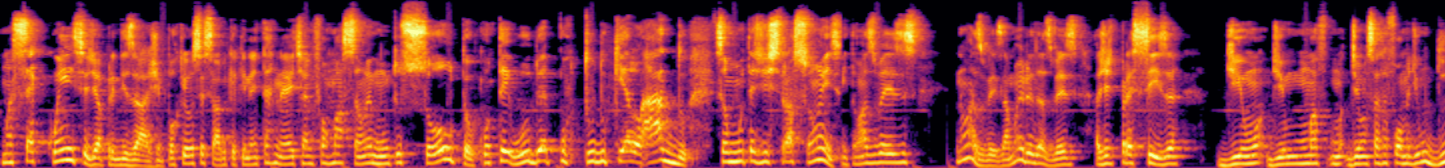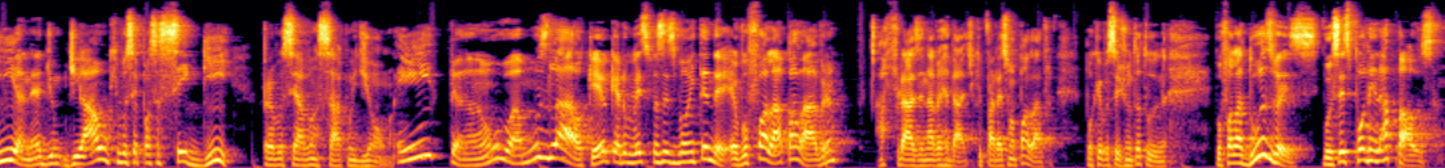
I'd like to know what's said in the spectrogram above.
uma sequência de aprendizagem, porque você sabe que aqui na internet a informação é muito solta, o conteúdo é por tudo que é lado, são muitas distrações. Então, às vezes, não às vezes, a maioria das vezes, a gente precisa de uma, de uma, de uma certa forma de um guia, né? de, de algo que você possa seguir para você avançar com o idioma. Então vamos lá, ok? Eu quero ver se vocês vão entender. Eu vou falar a palavra, a frase na verdade, que parece uma palavra, porque você junta tudo, né? Vou falar duas vezes. Vocês podem dar pausa.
